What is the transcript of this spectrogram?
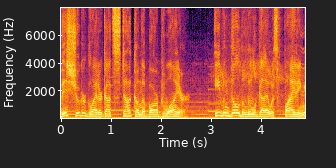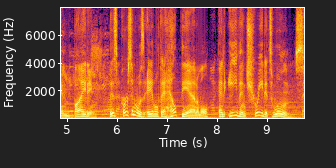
This sugar glider got stuck on the barbed wire. Even though the little guy was fighting and biting, this person was able to help the animal and even treat its wounds.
